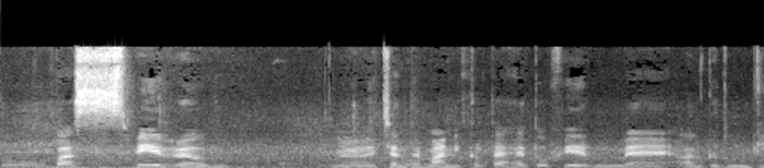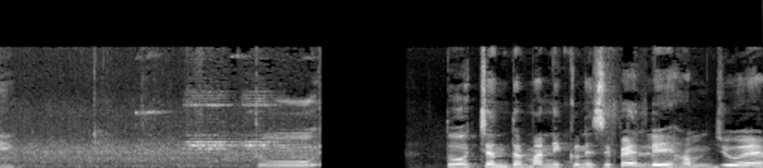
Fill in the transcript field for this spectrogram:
तो बस फिर चंद्रमा निकलता है तो फिर मैं अर्घ दूँगी। तो तो चंद्रमा निकलने से पहले हम जो है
